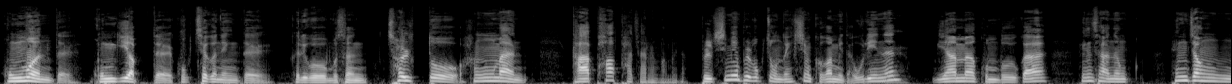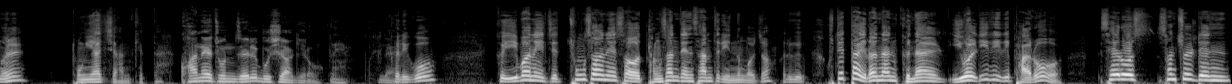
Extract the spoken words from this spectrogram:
공무원들, 공기업들, 국책은행들 그리고 무슨 철도, 항만 다 파업하자는 겁니다. 불- 시민 불복종 운동 핵심 은 그겁니다. 우리는 네. 미얀마 군부가 행사하는 행정을 동의하지 않겠다. 관의 존재를 무시하기로. 네. 네. 그리고 그 이번에 이제 총선에서 당선된 사람들이 있는 거죠. 그리고 쿠데타 일어난 그날 2월 1일이 바로 새로 선출된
